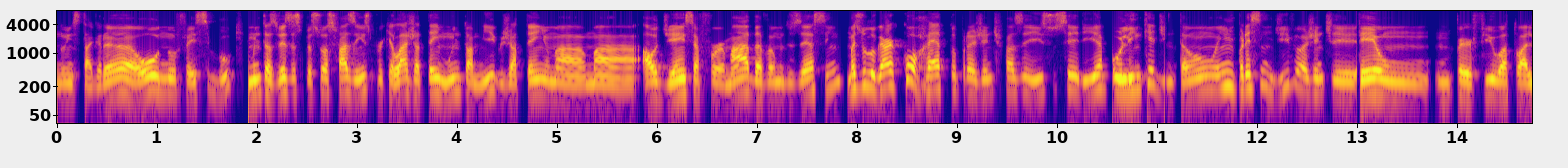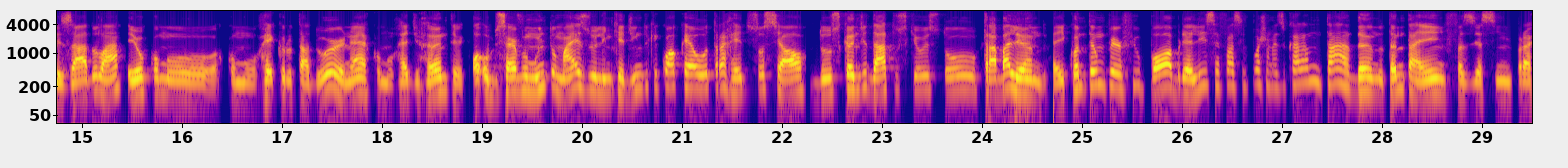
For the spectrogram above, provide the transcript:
No Instagram ou no Facebook. Muitas vezes as pessoas fazem isso porque lá já tem muito amigo, já tem uma, uma audiência formada, vamos dizer assim. Mas o lugar correto para a gente fazer isso seria o LinkedIn. Então é imprescindível a gente ter um, um perfil atualizado lá. Eu, como, como recrutador, né, como headhunter, observo muito mais o LinkedIn do que qualquer outra rede social dos candidatos que eu estou trabalhando. E quando tem um perfil pobre ali, você fala assim, poxa, mas o cara não tá dando tanta ênfase assim para a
